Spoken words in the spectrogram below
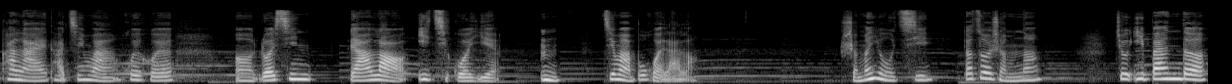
看来他今晚会和，呃，罗新俩老一起过夜。嗯，今晚不回来了。什么油漆？要做什么呢？就一般的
